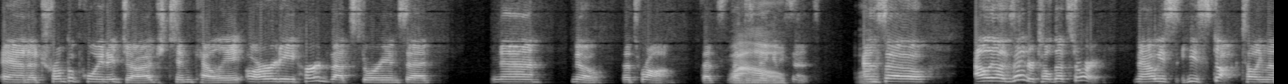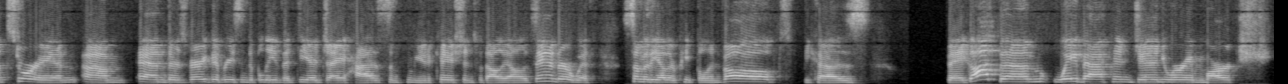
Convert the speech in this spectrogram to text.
and a Trump-appointed judge, Tim Kelly, already heard that story and said, "Nah, no, that's wrong. That's that doesn't make any sense." And so Ali Alexander told that story. Now he's he's stuck telling that story, and um, and there's very good reason to believe that DOJ has some communications with Ali Alexander with some of the other people involved because they got them way back in January, March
